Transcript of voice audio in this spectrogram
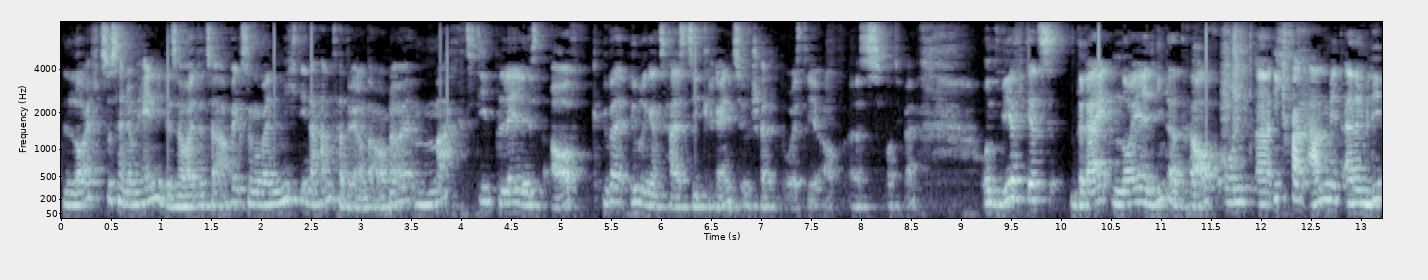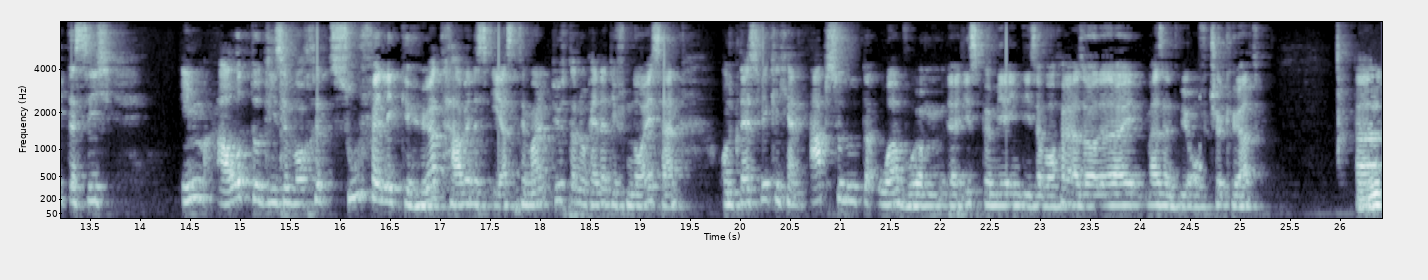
läuft zu seinem Handy, das er heute zur Abwechslung aber nicht in der Hand hat während der Aufnahme, macht die Playlist auf. Übrigens heißt sie Grenzüberschreitend OSD auf äh, Spotify und wirft jetzt drei neue Lieder drauf. Und äh, ich fange an mit einem Lied, das ich im Auto diese Woche zufällig gehört habe, das erste Mal, dürfte noch relativ neu sein. Und das wirklich ein absoluter Ohrwurm äh, ist bei mir in dieser Woche. Also äh, ich weiß nicht, wie oft schon gehört. Äh, Mhm.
